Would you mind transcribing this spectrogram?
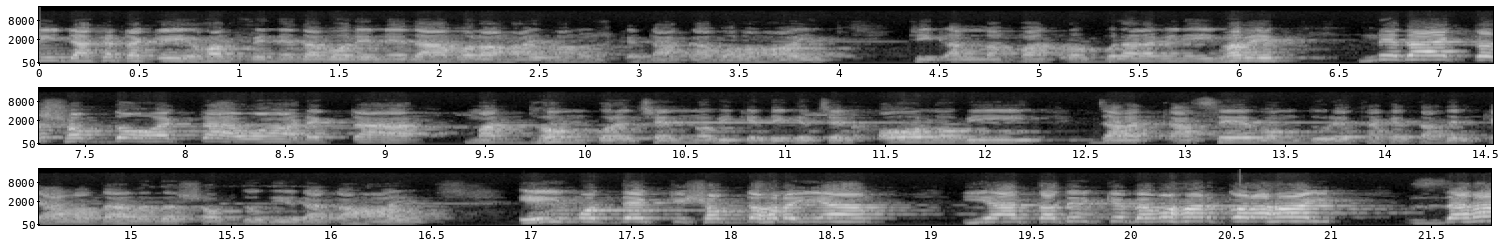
এই ডাকাটাকে হরফে নেদা বলে। নেদা বলা হয়, মানুষকে ডাকা বলা হয়। ঠিক আল্লাহ পাক রব্বুল আলামিন এইভাবে নেদা একটা শব্দ, একটা ওয়ার্ড, একটা মাধ্যম করেছেন, নবীকে ডেকেছেন। ও নবী যারা কাছে এবং দূরে থাকে, তাদেরকে আলাদা আলাদা শব্দ দিয়ে ডাকা হয়। এই মধ্যে একটি শব্দ হলো ইয়া। ইয়া তাদেরকে ব্যবহার করা হয়। যারা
